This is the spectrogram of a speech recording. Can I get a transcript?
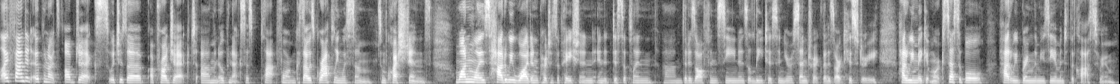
I founded Open Arts Objects, which is a, a project, um, an open access platform, because I was grappling with some, some questions. One was how do we widen participation in a discipline um, that is often seen as elitist and Eurocentric, that is art history? How do we make it more accessible? How do we bring the museum into the classroom?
